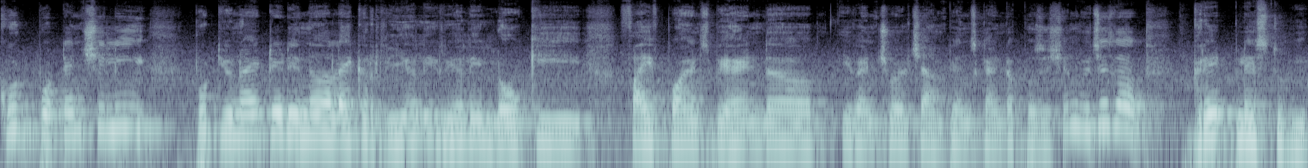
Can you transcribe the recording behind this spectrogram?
could potentially put United in a like a really really low key five points behind the eventual champions kind of position, which is a great place to be.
